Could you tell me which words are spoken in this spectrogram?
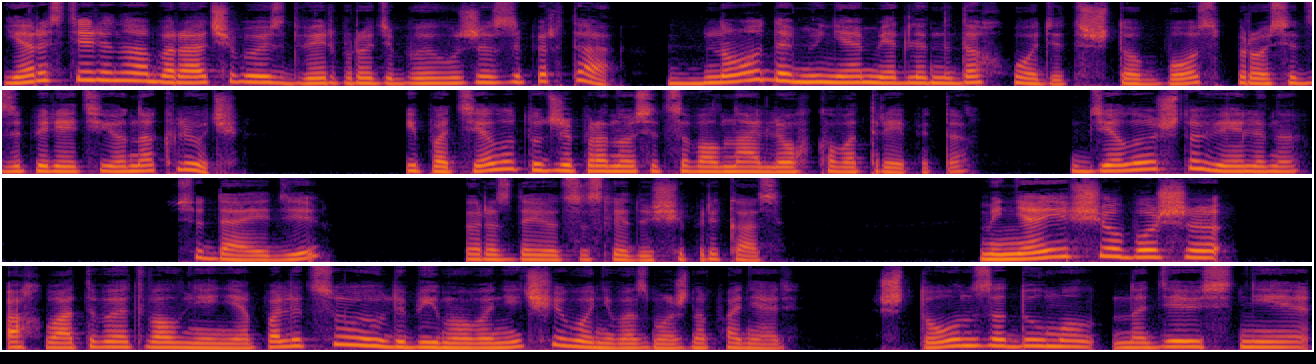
Я растерянно оборачиваюсь, дверь вроде бы уже заперта, но до меня медленно доходит, что босс просит запереть ее на ключ. И по телу тут же проносится волна легкого трепета. Делаю, что велено. «Сюда иди», — раздается следующий приказ. Меня еще больше охватывает волнение. По лицу любимого ничего невозможно понять. Что он задумал? Надеюсь, не...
